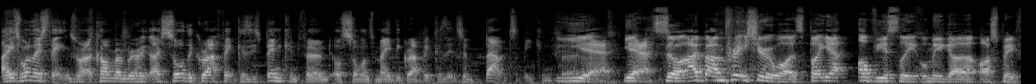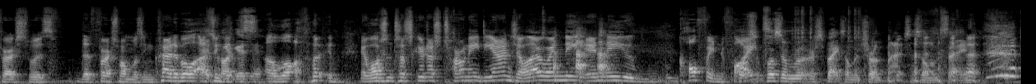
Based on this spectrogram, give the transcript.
It's one of those things where I can't remember. I saw the graphic because it's been confirmed, or someone's made the graphic because it's about to be confirmed. Yeah, yeah. So I, I'm pretty sure it was, but yeah, obviously Omega Ospreay first was the first one was incredible. I think it's good, yeah. a lot. Of, it wasn't as good as Tony D'Angelo in the in the coffin Put, fight. some- put some respect on the trunk match. That's all I'm saying. Um,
